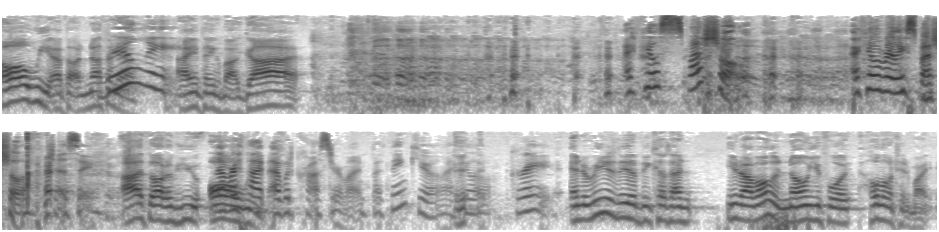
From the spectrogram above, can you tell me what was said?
All week, I thought nothing. Really? Else. I didn't think about God. I feel special. I feel really special, Jesse. I thought of you all Never week. thought I would cross your mind, but thank you. I feel great. And the reason is because I, you know, I've only known you for. Hold on to the mic.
